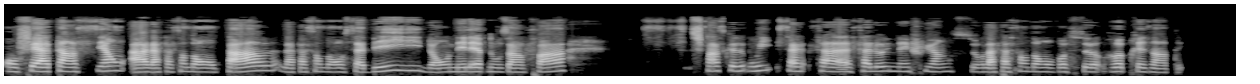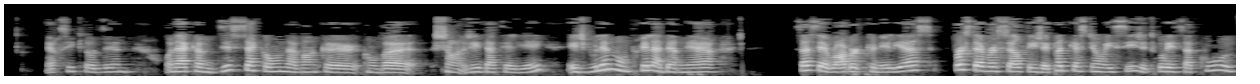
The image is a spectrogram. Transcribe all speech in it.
on, fait attention à la façon dont on parle, la façon dont on s'habille, dont on élève nos enfants. Je pense que oui, ça, ça, ça, a une influence sur la façon dont on va se représenter. Merci Claudine. On a comme 10 secondes avant que qu'on va changer d'atelier et je voulais montrer la dernière. Ça c'est Robert Cornelius, first ever selfie. J'ai pas de questions ici, j'ai trouvé ça cool.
